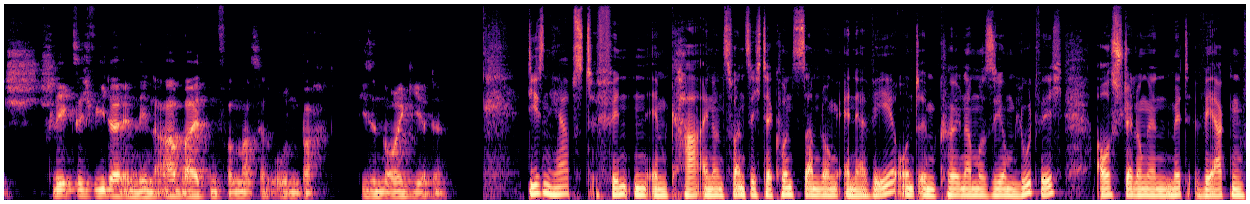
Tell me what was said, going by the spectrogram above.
schlägt sich wieder in den Arbeiten von Marcel Odenbach, diese Neugierde. Diesen Herbst finden im K21 der Kunstsammlung NRW und im Kölner Museum Ludwig Ausstellungen mit Werken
